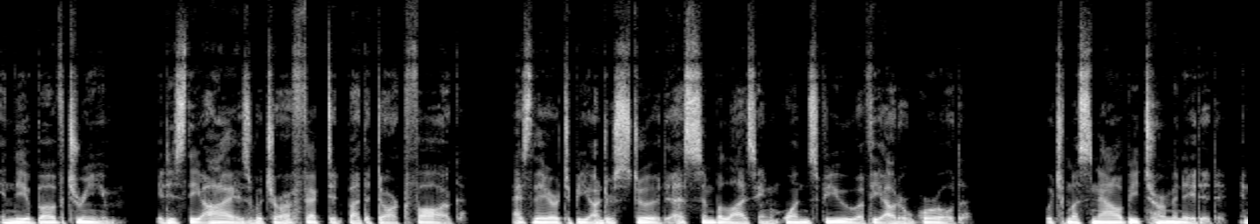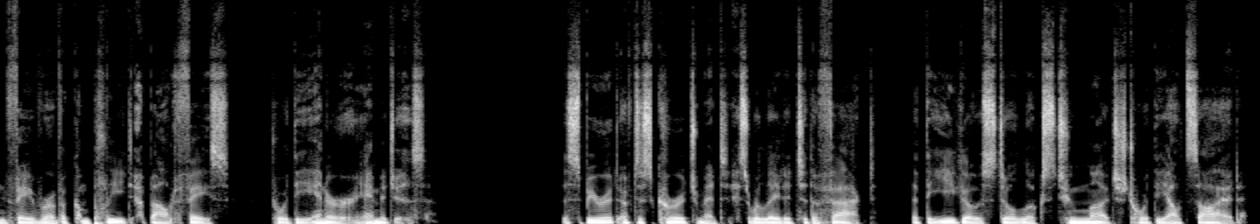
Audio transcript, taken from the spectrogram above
In the above dream, it is the eyes which are affected by the dark fog, as they are to be understood as symbolizing one's view of the outer world, which must now be terminated in favor of a complete about face toward the inner images. The spirit of discouragement is related to the fact that the ego still looks too much toward the outside,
